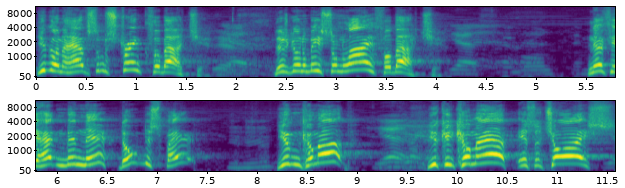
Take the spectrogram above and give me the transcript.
You're going to have some strength about you. There's going to be some life about you. Yes. Now, if you hadn't been there, don't despair. Mm-hmm. You can come up. Yes. You can come out. It's a choice.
